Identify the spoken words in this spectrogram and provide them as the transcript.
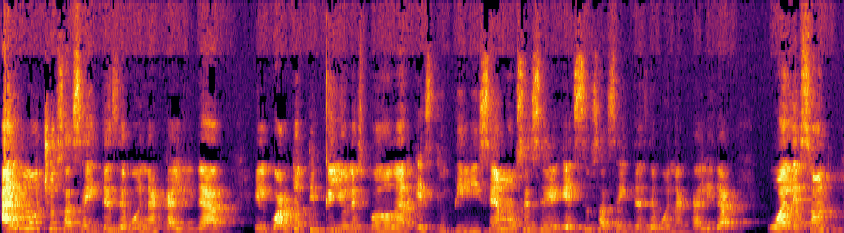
Hay muchos aceites de buena calidad. El cuarto tip que yo les puedo dar es que utilicemos ese, esos aceites de buena calidad. ¿Cuáles son?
